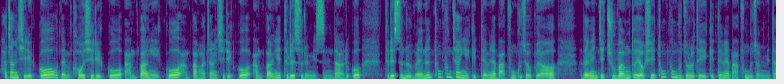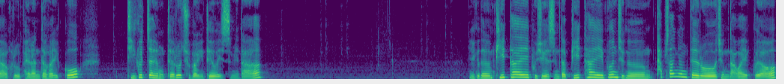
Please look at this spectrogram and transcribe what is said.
화장실 있고 그다음에 거실 있고 안방이 있고 안방 화장실 있고 안방에 드레스룸이 있습니다. 그리고 드레스룸에는 통풍창이 있기 때문에 마품 구조고요. 그다음에 이제 주방도 역시 통풍 구조로 되어 있기 때문에 마품 구조입니다. 그리고 베란다가 있고 디귿자 형태로 주방이 되어 있습니다. 예, 그 다음 B타입 보시겠습니다. B타입은 지금 탑상 형태로 지금 나와 있고요.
